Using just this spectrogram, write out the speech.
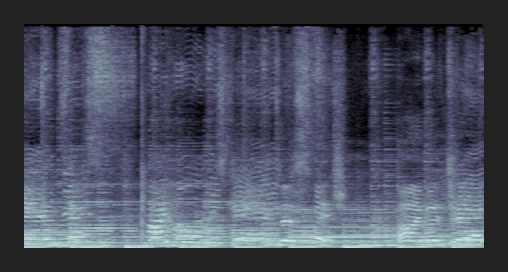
the.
